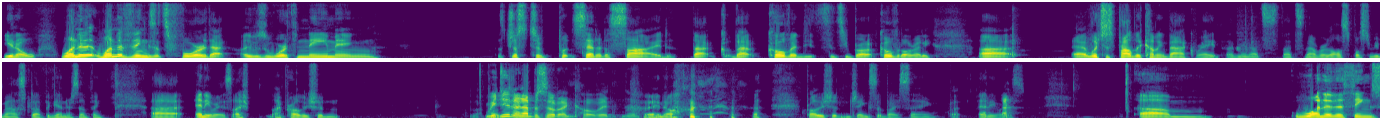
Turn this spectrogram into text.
You know one of the, one of the things it's for that it was worth naming just to put set it aside that that covid since you brought up covid already uh uh, which is probably coming back, right? I mean, that's that's now we're all supposed to be masked up again or something. Uh, anyways, I sh- I probably shouldn't. We probably did an episode on COVID. No. I know. Probably shouldn't jinx it by saying, but anyways. um one of the things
